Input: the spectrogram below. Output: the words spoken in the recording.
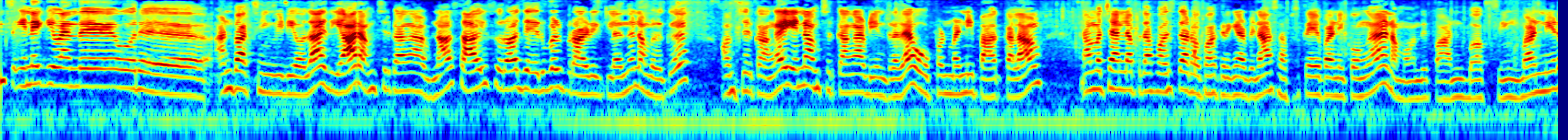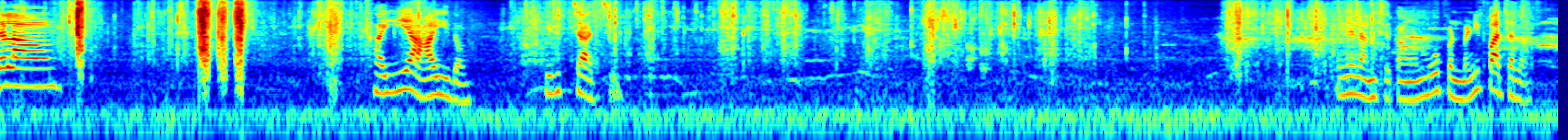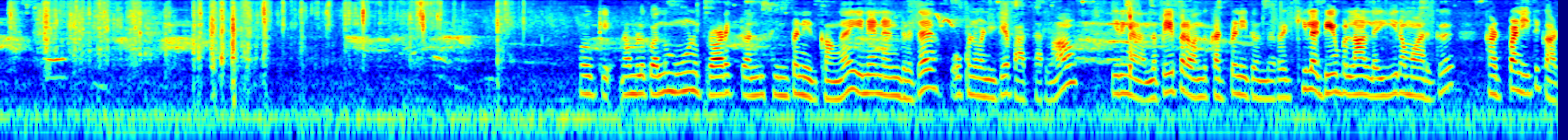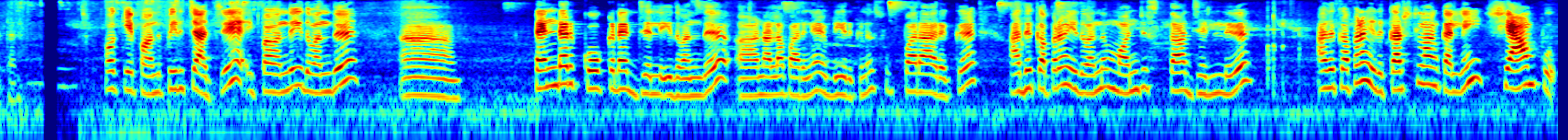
Friends இன்றைக்கி வந்து ஒரு அன்பாக்சிங் வீடியோ தான். இது யார் அமைச்சிருக்காங்க அப்படின்னா சாய் சுராஜ் ஹெர்பல் ப்ராடக்ட்லேருந்து நம்மளுக்கு அமைச்சிருக்காங்க. என்ன அமைச்சிருக்காங்க அப்படின்றத ஓப்பன் பண்ணி பார்க்கலாம். நம்ம சேனலில் இப்போ தான் ஃபர்ஸ்ட் தடவை பார்க்குறீங்க அப்படின்னா சப்ஸ்கிரைப் பண்ணிக்கோங்க. நம்ம வந்து இப்போ அன்பாக்சிங் பண்ணிடலாம். கைய ஆயுதம். பிரிச்சாச்சு. என்னென்ன அமைச்சிருக்காங்க ஓப்பன் பண்ணி பார்த்துடலாம் ஓகே நம்மளுக்கு வந்து மூணு ப்ராடக்ட் வந்து சென்ட் பண்ணியிருக்காங்க. என்னென்னன்றதை ஓப்பன் பண்ணிகிட்டே பார்த்துடலாம் இருங்க நான் அந்த பேப்பரை வந்து கட் பண்ணிட்டு வந்துடுறேன். கீழே டேபிள்லாம் இல்லை ஈரமாக இருக்குது கட் பண்ணிவிட்டு காட்டுறேன். ஓகே இப்போ வந்து பிரிச்சாச்சு. இப்போ வந்து இது வந்து டெண்டர் கோகனட் ஜெல் இது வந்து நல்லா பாருங்கள் எப்படி இருக்குன்னு. சூப்பராக இருக்குது அதுக்கப்புறம் இது வந்து மஞ்சுஸ்தா ஜெல்லு அதுக்கப்புறம் இது கர்ஷ்லாங்கண்ணி ஷாம்பு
